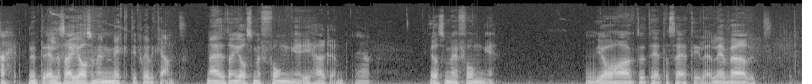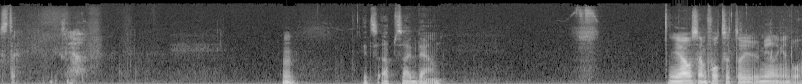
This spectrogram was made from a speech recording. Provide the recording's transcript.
inte, eller så här, jag som är en mäktig predikant. Nej, utan jag som är fånge i Herren. Ja. Jag som är fånge. Mm. Jag har auktoritet att säga till er. Lev värdigt. Just det. Liksom. Mm. It's upside down. Ja, och sen fortsätter ju meningen då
